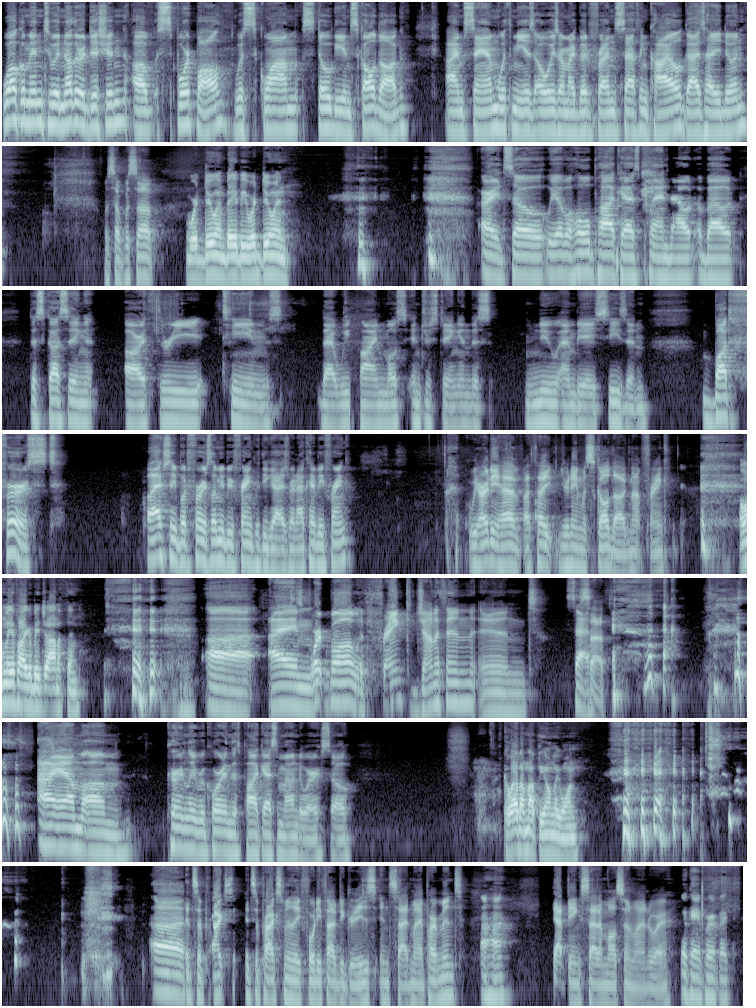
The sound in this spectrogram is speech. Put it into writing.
Welcome into another edition of Sport Ball with Squam, Stogie, and Skulldog. I'm Sam. With me, as always, are my good friends Seth and Kyle. Guys, how you doing? What's up? What's up? We're doing, baby. We're doing. All right, so we have a whole podcast planned out about discussing our three teams that we find most interesting in this new NBA season. But first, well, actually, but first, let me be frank with you guys right now. Can I be frank? We already have. I thought your name was Skulldog, not Frank. Only if I could be Jonathan. uh, I'm Sport ball with Frank, Jonathan, and Seth. Seth. I am um, currently recording this podcast in my underwear, so Glad I'm not the only one. Uh It's approx- It's approximately forty-five degrees inside my apartment. Uh huh. That being said, I'm also in my underwear. Okay, perfect.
